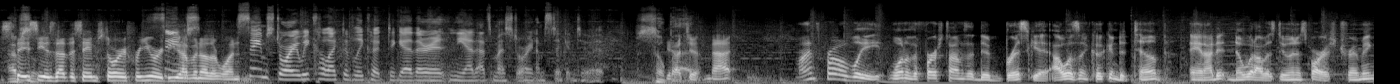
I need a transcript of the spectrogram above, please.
Stacy, is that the same story for you, or do you have another one? Same story. We collectively cooked together, and yeah, that's my story, and I'm sticking to it. so Gotcha, bad. Matt. Mine's probably one of the first times I did brisket. I wasn't cooking to temp, and I didn't know what I was doing as far as trimming.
